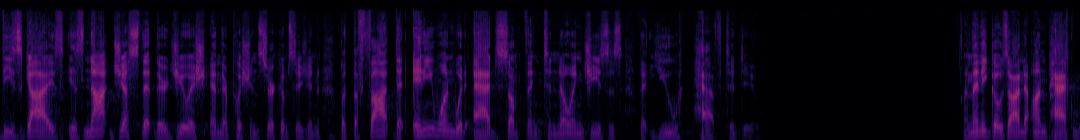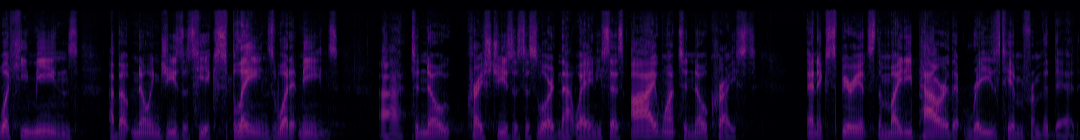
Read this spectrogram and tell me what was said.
these guys is not just that they're Jewish and they're pushing circumcision, but the thought that anyone would add something to knowing Jesus that you have to do. And then he goes on to unpack what he means about knowing Jesus. He explains what it means uh, to know Christ Jesus as Lord in that way. And he says, I want to know Christ and experience the mighty power that raised him from the dead.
